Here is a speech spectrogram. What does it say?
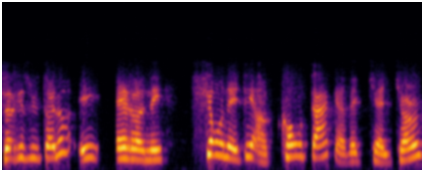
Ce résultat-là est erroné. Si on a été en contact avec quelqu'un,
